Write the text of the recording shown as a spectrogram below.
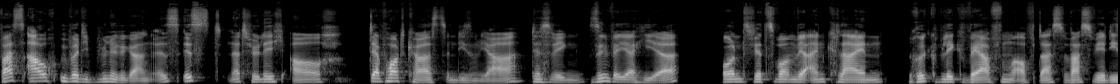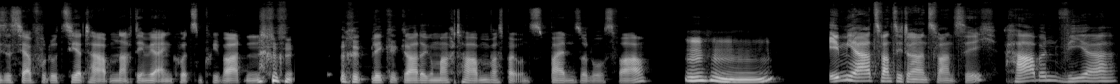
Was auch über die Bühne gegangen ist, ist natürlich auch der Podcast in diesem Jahr. Deswegen sind wir ja hier. Und jetzt wollen wir einen kleinen Rückblick werfen auf das, was wir dieses Jahr produziert haben, nachdem wir einen kurzen privaten Rückblick gerade gemacht haben, was bei uns beiden so los war. Mhm. Im Jahr 2023 haben wir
